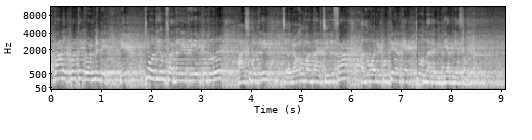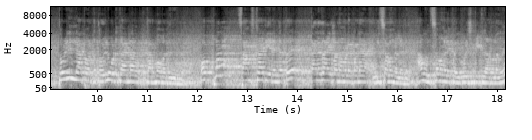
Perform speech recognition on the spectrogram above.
അതാണ് ഇപ്പോഴത്തെ ഗവൺമെന്റ് ഏറ്റവും അധികം ശ്രദ്ധ കേന്ദ്രീകരിക്കുന്നത്. ആശുപത്രി രോഗം വന്നാൽ ചികിത്സ അതുപോലെ കുട്ടികൾക്ക് ഏറ്റവും നല്ല വിദ്യാഭ്യാസം. തൊഴിലില്ലാത്തവർക്ക് തൊഴിൽ കൊടുക്കാനുള്ള കർമ്മ പദ്ധതികൾ ഒപ്പം സാംസ്കാരിക രംഗത്ത് തനതായിട്ടുള്ള നമ്മുടെ പല ഉത്സവങ്ങളുണ്ട്. ആ ഉത്സവങ്ങളെ പരിപോഷിപ്പിക്കുക എന്നുള്ളത്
